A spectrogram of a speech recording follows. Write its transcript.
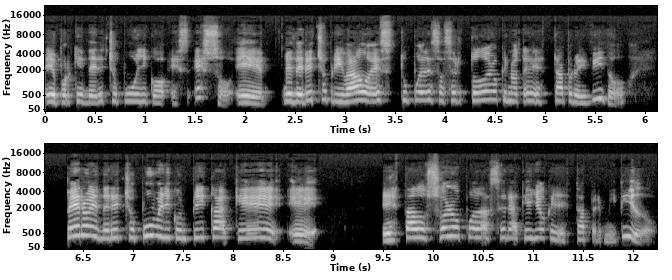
eh, porque el derecho público es eso. el derecho privado es tú puedes hacer todo lo que no te está prohibido, pero el derecho público implica que el Estado solo puede hacer aquello que le está permitido.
